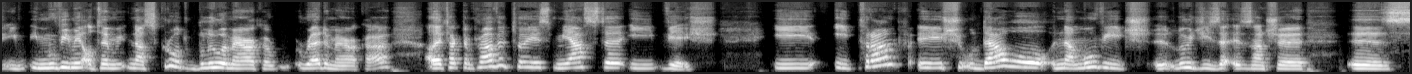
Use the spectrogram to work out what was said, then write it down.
I, I, mówimy o tym na skrót Blue America, Red America, ale tak naprawdę to jest miasto i wieś. I, i Trump się udało namówić ludzi, znaczy Y, z,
